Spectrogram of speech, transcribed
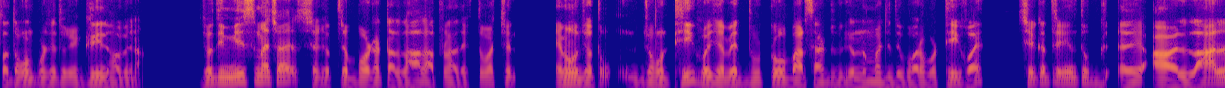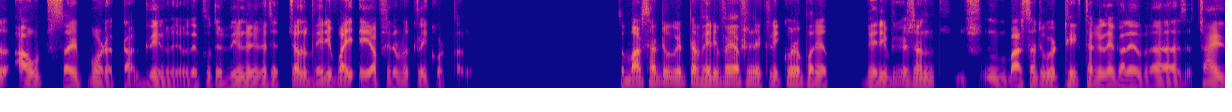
ততক্ষণ পর্যন্ত গ্রিন হবে না। যদি মিসম্যাচ হয়, সেক্ষেত্রে বর্ডারটা লাল আপনারা দেখতে পাচ্ছেন এবং যত, যখন ঠিক হয়ে যাবে, দুটো বার সার্টিফিকেট নাম্বার যদি বরাবর ঠিক হয়, সেক্ষেত্রে কিন্তু লাল আউটসাইড বর্ডারটা গ্রিন হয়ে যাবে। দেখুন তো, গ্রিন হয়ে গেছে। চলো ভেরিফাই এই অপশনের উপরে ক্লিক করতে হবে। তো বার্থ সার্টিফিকেটটা ভেরিফাই অপশানে ক্লিক করার পরে ভেরিফিকেশন বার্থ সার্টিফিকেট ঠিক থাকলে এখানে চাইল্ড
